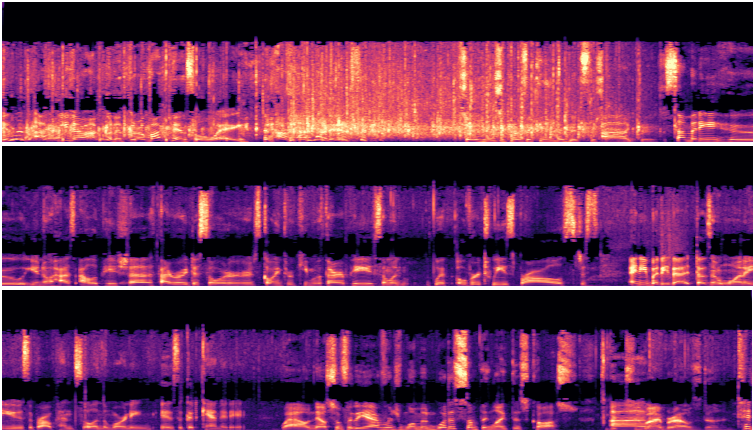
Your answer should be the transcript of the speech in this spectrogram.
It looks, I, you know, I'm going to throw my pencil away. So who's the perfect candidate for something Um, like this? Somebody who, you know, has alopecia, thyroid disorders, going through chemotherapy, someone with over tweezed brows, just anybody that doesn't want to use a brow pencil in the morning is a good candidate. Wow. Now, so for the average woman, what does something like this cost to get two Um, eyebrows done? To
